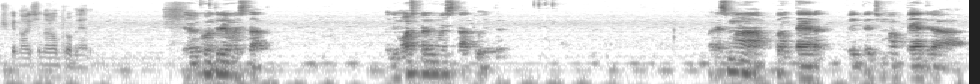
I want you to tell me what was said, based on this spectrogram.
Acho que não, isso não é um problema. Eu encontrei uma estátua. Ele mostra uma estatueta. Parece uma pantera feita de uma pedra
